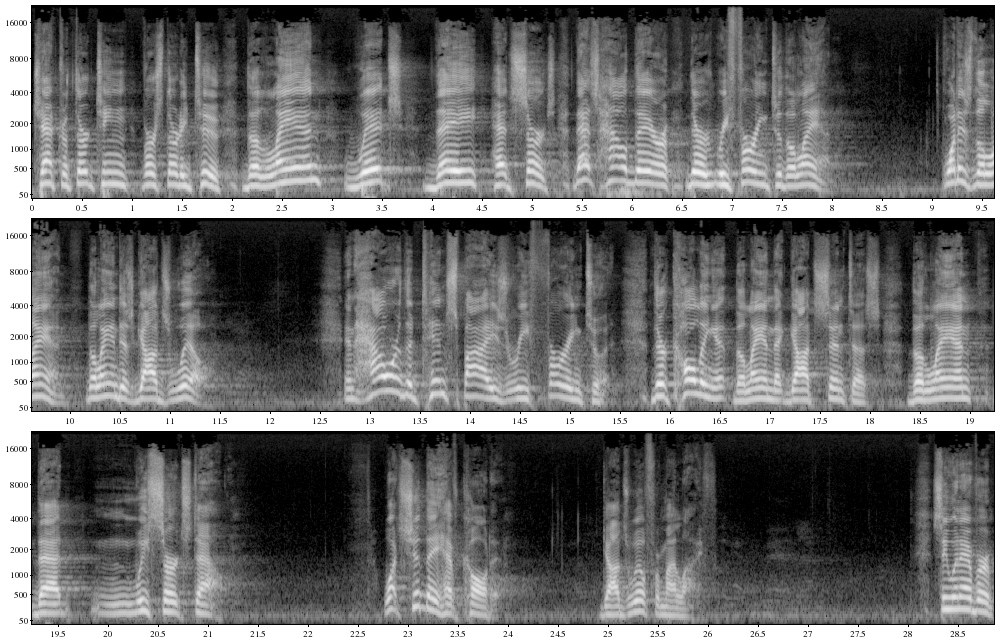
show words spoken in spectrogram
Chapter 13, verse 32, the land which they had searched. That's how they're, they're referring to the land. What is the land? The land is God's will. And how are the 10 spies referring to it? They're calling it the land that God sent us, the land that Mm, we searched out. What should they have called it? God's will for my life. See, whenever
